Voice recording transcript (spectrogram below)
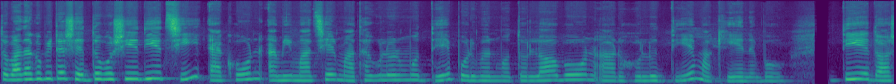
তো বাঁধাকপিটা সেদ্ধ বসিয়ে দিয়েছি। এখন আমি মাছের মাথাগুলোর মধ্যে পরিমাণ মতো লবণ আর হলুদ দিয়ে মাখিয়ে নেব। দিয়ে দশ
